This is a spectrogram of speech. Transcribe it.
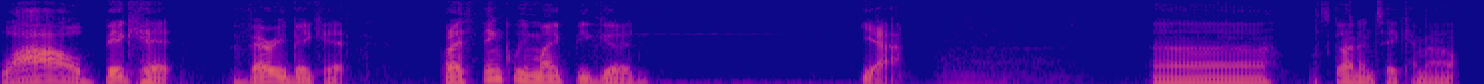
Wow, big hit. Very big hit. But I think we might be good. Yeah. Uh, let's go ahead and take him out.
